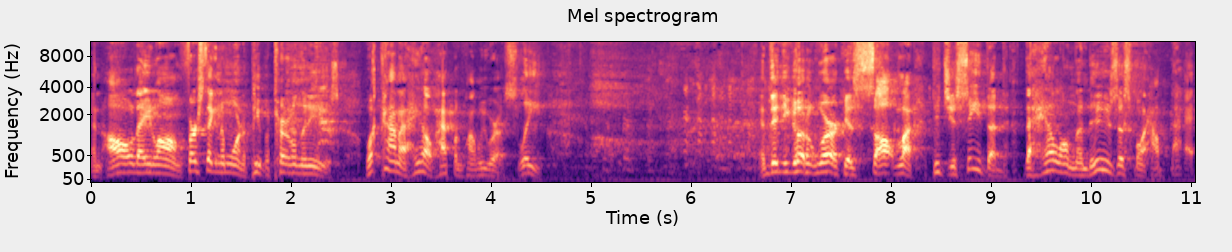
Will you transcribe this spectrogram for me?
And all day long, first thing in the morning, people turn on the news. What kind of hell happened while we were asleep? And then you go to work, it's salt and light. Did you see the, the hell on the news this morning? How bad?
